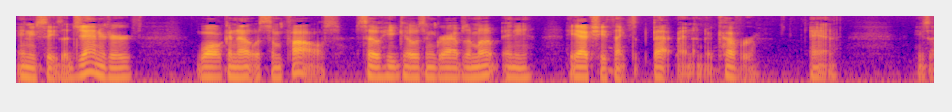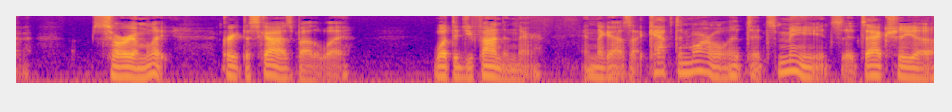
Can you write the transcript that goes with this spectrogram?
And he sees a janitor walking out with some files. So he goes and grabs them up and he he actually thinks it's Batman undercover. And he's like, Sorry I'm late. Great disguise, by the way. What did you find in there? And the guy's like, Captain Marvel, it's it's me. It's it's actually uh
